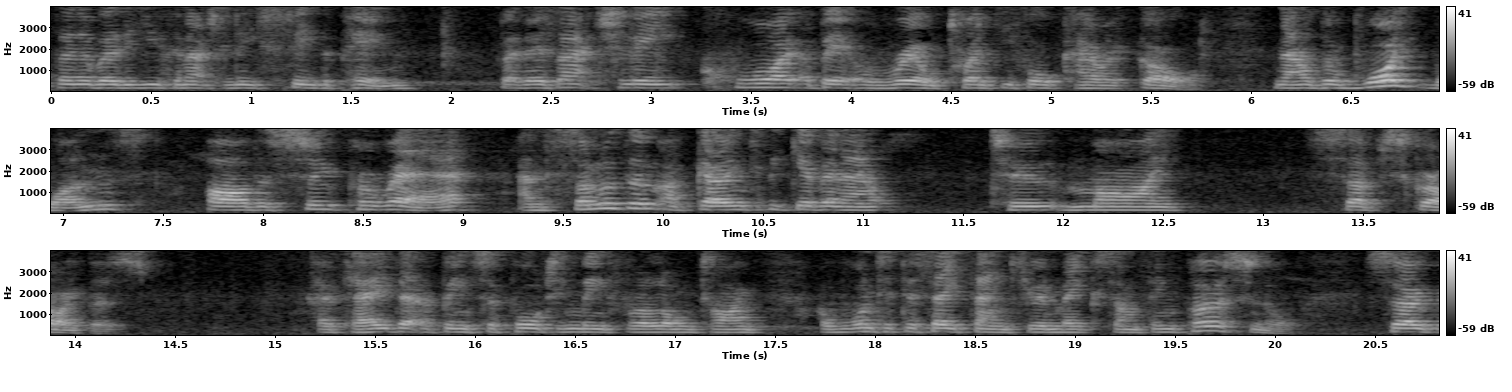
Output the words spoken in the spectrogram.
I Don't know whether you can actually see the pin, but there's actually quite a bit of real 24 karat gold. Now the white ones are the super rare and some of them are going to be given out to my subscribers. Okay, that have been supporting me for a long time. I wanted to say thank you and make something personal. So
